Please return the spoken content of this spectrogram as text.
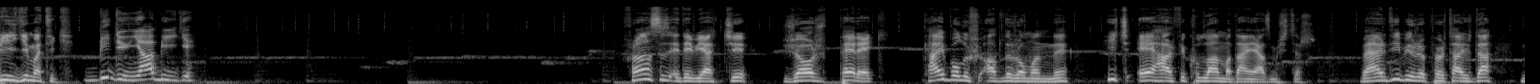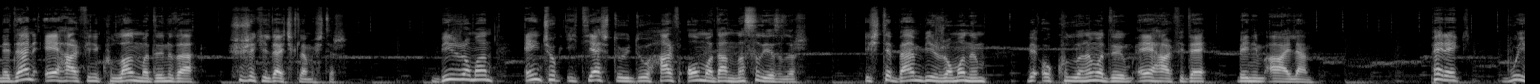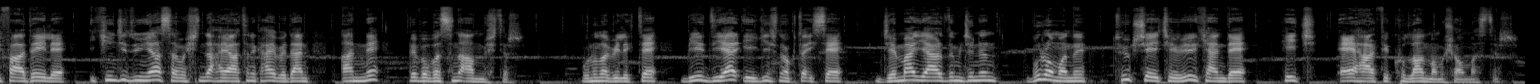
Bilgimatik. Bir dünya bilgi. Fransız edebiyatçı Georges Perec, Kayboluş adlı romanını hiç E harfi kullanmadan yazmıştır. Verdiği bir röportajda neden E harfini kullanmadığını da şu şekilde açıklamıştır. Bir roman en çok ihtiyaç duyduğu harf olmadan nasıl yazılır? İşte ben bir romanım ve o kullanamadığım E harfi de benim ailem. Perek bu ifadeyle 2. Dünya Savaşı'nda hayatını kaybeden anne ve babasını anmıştır. Bununla birlikte bir diğer ilginç nokta ise Cemal Yardımcı'nın bu romanı Türkçe'ye çevirirken de hiç E harfi kullanmamış olmasıdır.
